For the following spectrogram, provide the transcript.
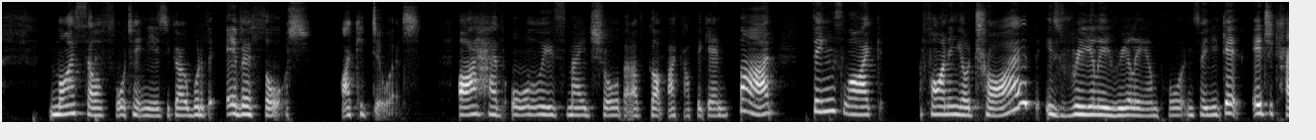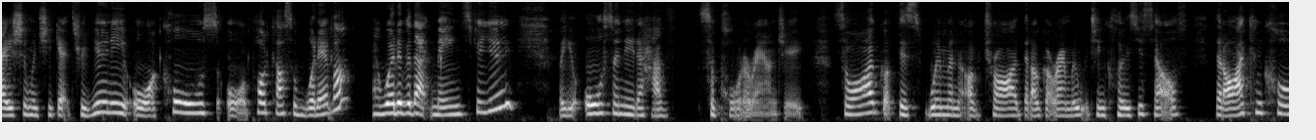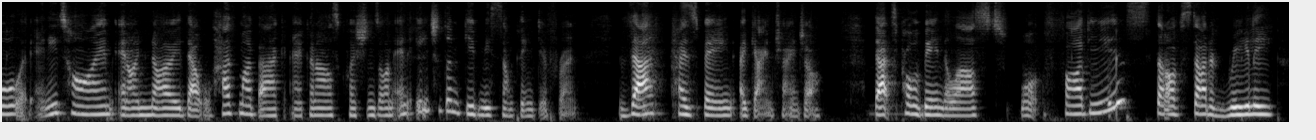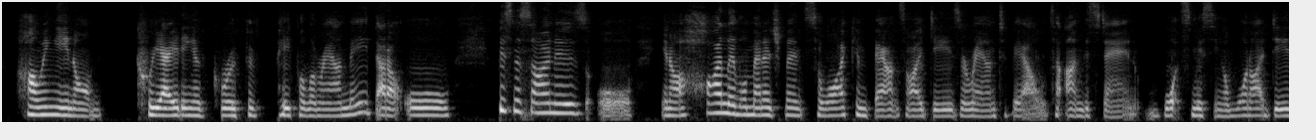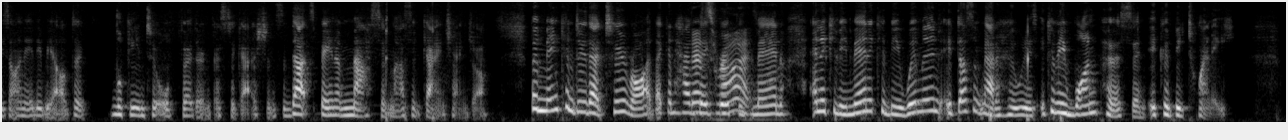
myself 14 years ago would have ever thought I could do it. I have always made sure that I've got back up again. But things like finding your tribe is really, really important. So you get education once you get through uni or a course or a podcast or whatever, and whatever that means for you. But you also need to have support around you. So I've got this women of tribe that I've got around me, which includes yourself, that I can call at any time and I know they will have my back and I can ask questions on, and each of them give me something different. That has been a game changer. That's probably been the last, what, five years that I've started really honing in on creating a group of people around me that are all business owners or you know, a high level management so I can bounce ideas around to be able to understand what's missing and what ideas I need to be able to look into or further investigation. So that's been a massive, massive game changer. But men can do that too, right? They can have that's their group right. of men, and it can be men, it can be women. It doesn't matter who it is. It could be one person, it could be 20,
